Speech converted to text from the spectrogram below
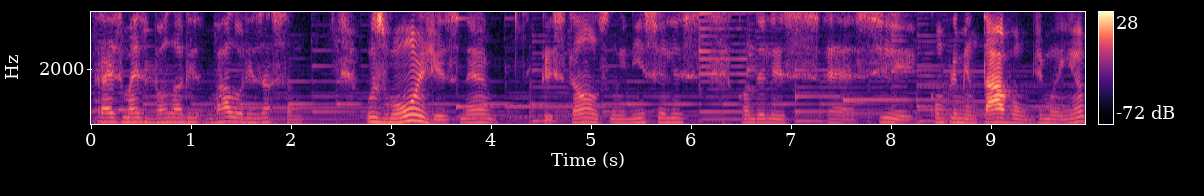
traz mais valorização. Os monges, né, cristãos, no início, eles, quando eles é, se cumprimentavam de manhã,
